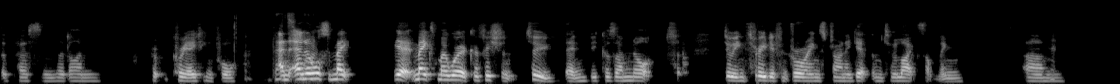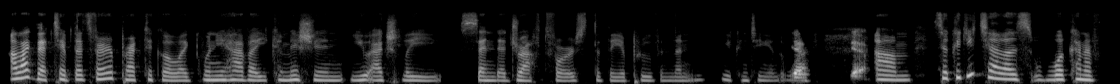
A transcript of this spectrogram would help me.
the person that i'm pr- creating for That's and and also make yeah, it makes my work efficient too then because I'm not doing three different drawings trying to get them to like something. Um, I like that tip. That's very practical. Like when you have a commission, you actually send a draft first that they approve and then you continue the work. Yeah. yeah. Um, so could you tell us what kind of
